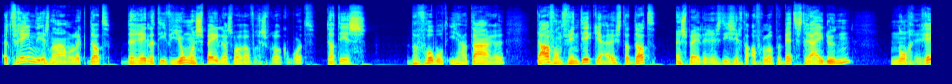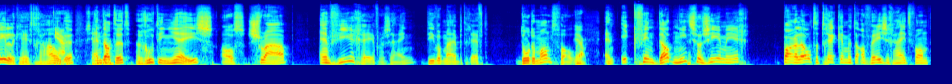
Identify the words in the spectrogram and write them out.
Het vreemde is namelijk dat de relatief jonge spelers waarover gesproken wordt, dat is bijvoorbeeld Ihatare. Daarvan vind ik juist dat dat een speler is die zich de afgelopen wedstrijden nog redelijk heeft gehouden. Ja, en dat het routiniers als Schwab en Viergever zijn die wat mij betreft door de mand vallen. Ja. En ik vind dat niet zozeer meer parallel te trekken met de afwezigheid van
